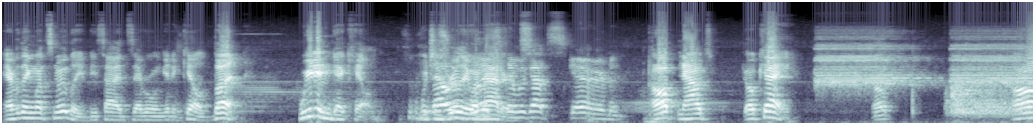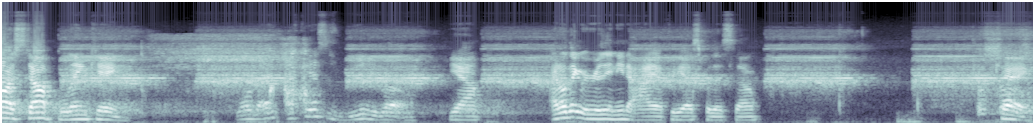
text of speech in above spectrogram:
Everything went smoothly, besides everyone getting killed. But we didn't get killed, which is really what matters. And we got scared. Oh, now it's okay. Oh, Oh, stop blinking. well, the F- FPS is really low. Yeah. I don't think we really need a high FPS for this, though. Okay,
